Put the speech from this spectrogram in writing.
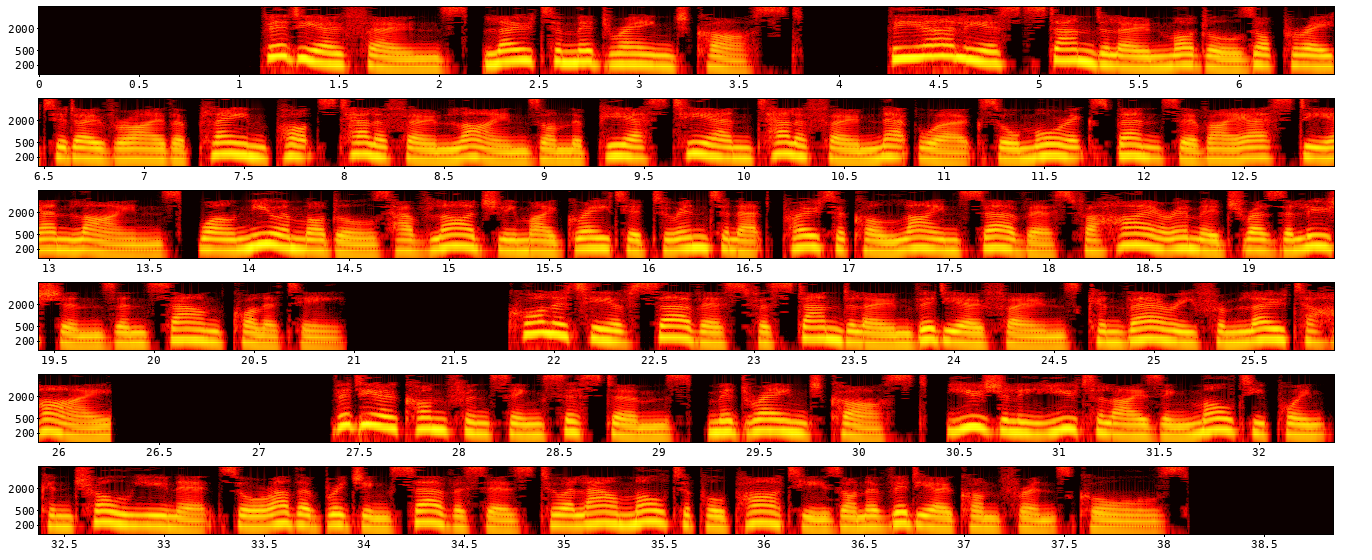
Videophones, low to mid-range cost. The earliest standalone models operated over either plain POTS telephone lines on the PSTN telephone networks or more expensive ISDN lines, while newer models have largely migrated to Internet Protocol line service for higher image resolutions and sound quality. Quality of service for standalone videophones can vary from low to high, Videoconferencing systems, mid-range cost, usually utilizing multi-point control units or other bridging services to allow multiple parties on a videoconference calls.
